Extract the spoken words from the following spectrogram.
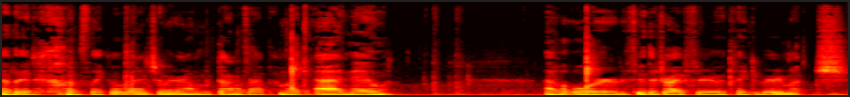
And I was like, oh, why don't you order on the McDonald's app? I'm like, ah, no. I will order through the drive through Thank you very much.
